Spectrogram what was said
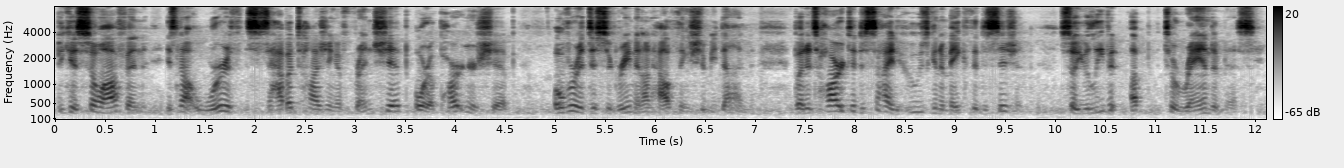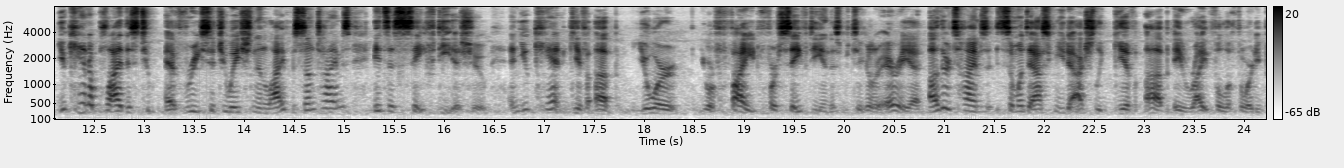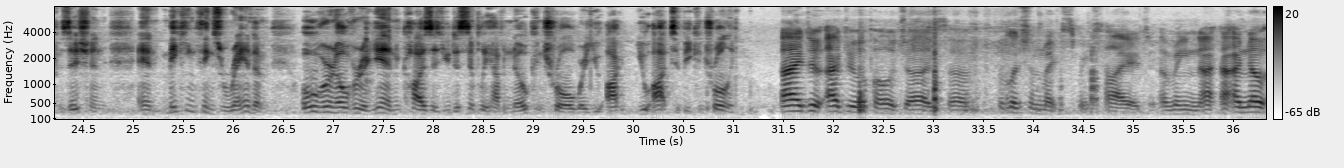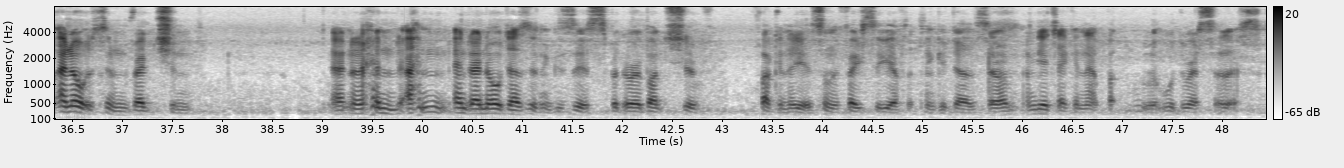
because so often it's not worth sabotaging a friendship or a partnership over a disagreement on how things should be done. But it's hard to decide who's going to make the decision. So you leave it up to randomness. You can't apply this to every situation in life. Sometimes it's a safety issue and you can't give up your your fight for safety in this particular area. Other times someone's asking you to actually give up a rightful authority position and making things random over and over again causes you to simply have no control where you ought you ought to be controlling. I do, I do apologize. Uh, religion makes me tired. I mean, I, I know, I know it's an invention, and and and, and I know it doesn't exist, but there are a bunch of fucking idiots on the face of the earth that think it does. So I'm, I'm gonna take a nap with, with the rest of this.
